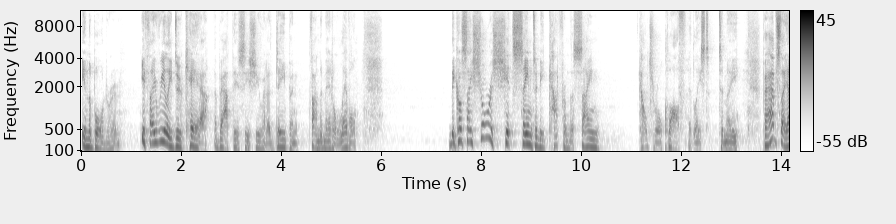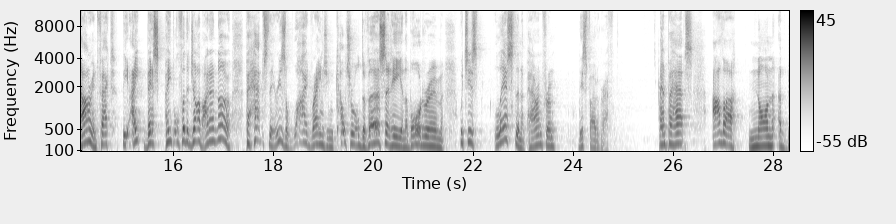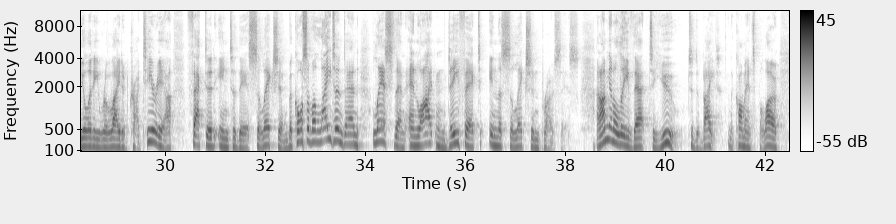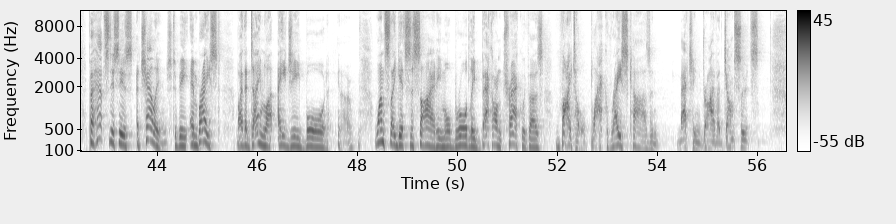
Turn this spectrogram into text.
in the boardroom, if they really do care about this issue at a deep and fundamental level. Because they sure as shit seem to be cut from the same cultural cloth, at least to me. Perhaps they are, in fact, the eight best people for the job. I don't know. Perhaps there is a wide ranging cultural diversity in the boardroom, which is less than apparent from this photograph. And perhaps other non ability related criteria factored into their selection because of a latent and less than enlightened defect in the selection process. And I'm going to leave that to you to debate in the comments below. Perhaps this is a challenge to be embraced by the Daimler AG board, you know, once they get society more broadly back on track with those vital black race cars and matching driver jumpsuits.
